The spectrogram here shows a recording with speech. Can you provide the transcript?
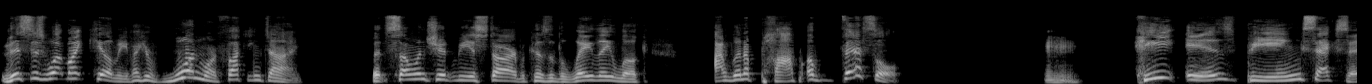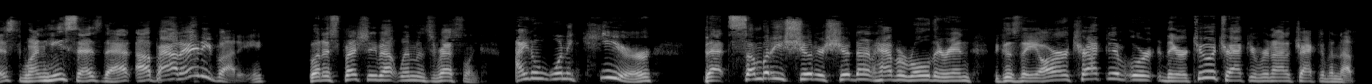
this is what might kill me. If I hear one more fucking time that someone shouldn't be a star because of the way they look, I'm going to pop a vessel. Mhm. He is being sexist when he says that about anybody, but especially about women's wrestling. I don't want to hear that somebody should or should not have a role they're in because they are attractive or they are too attractive or not attractive enough.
